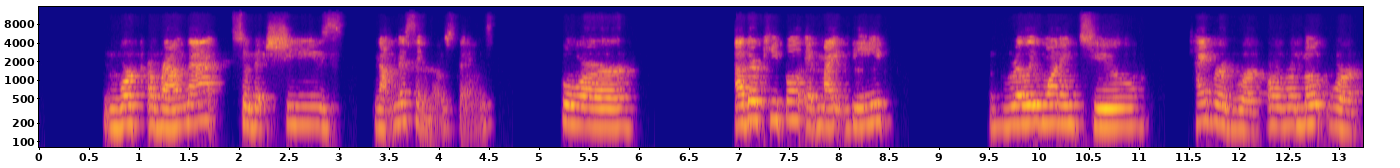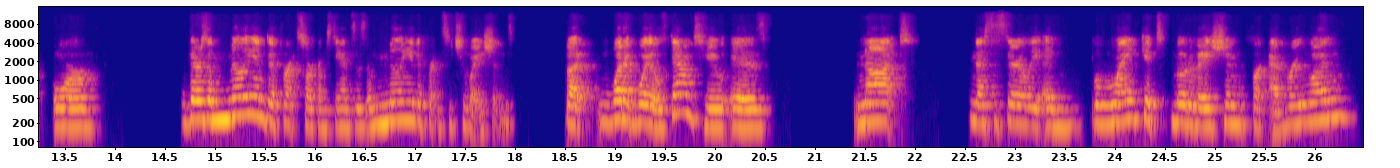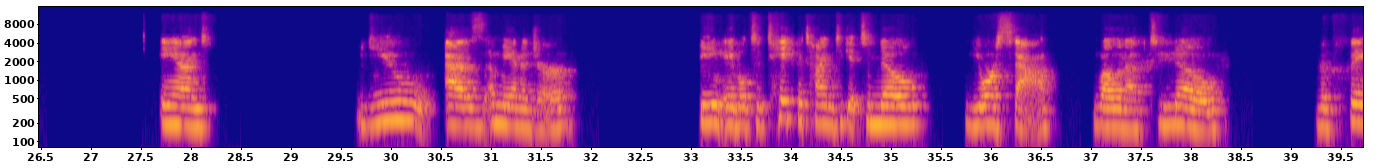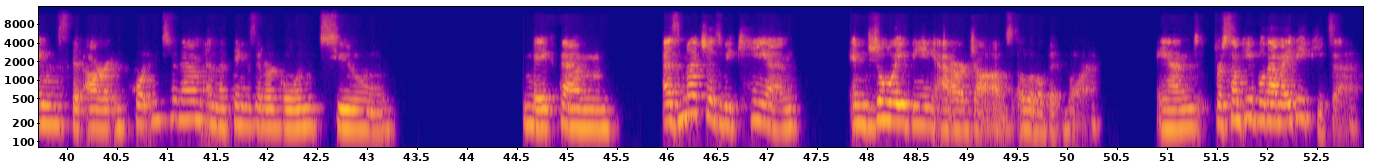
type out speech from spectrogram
work around that so that she's not missing those things. For other people, it might be really wanting to hybrid work or remote work, or there's a million different circumstances, a million different situations. But what it boils down to is not necessarily a blanket motivation for everyone. And you, as a manager, being able to take the time to get to know your staff well enough to know the things that are important to them and the things that are going to make them as much as we can enjoy being at our jobs a little bit more. And for some people, that might be pizza.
